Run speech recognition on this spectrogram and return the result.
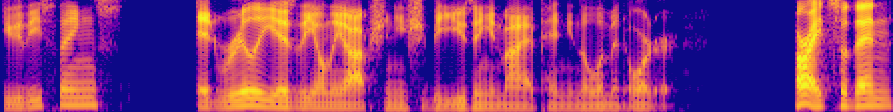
do these things, it really is the only option you should be using, in my opinion, the limit order. All right, so then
